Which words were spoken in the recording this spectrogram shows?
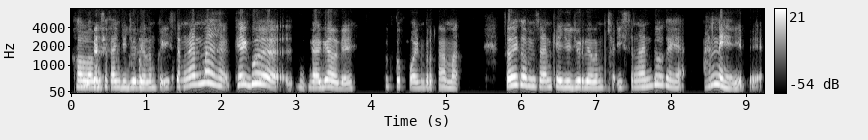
Kalau misalkan jujur dalam keisengan mah kayak gue gagal deh untuk poin pertama. Soalnya kalau misalkan kayak jujur dalam keisengan tuh kayak aneh gitu ya.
